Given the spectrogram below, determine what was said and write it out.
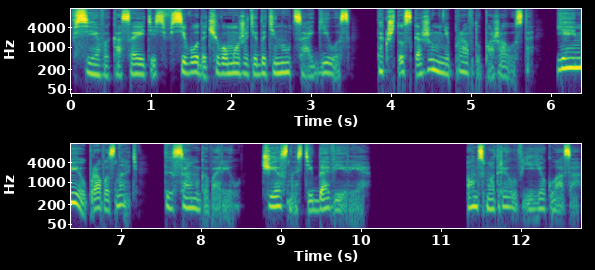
Все вы касаетесь всего, до чего можете дотянуться, Агилос, так что скажи мне правду, пожалуйста. Я имею право знать. Ты сам говорил честность и доверие. Он смотрел в ее глаза,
